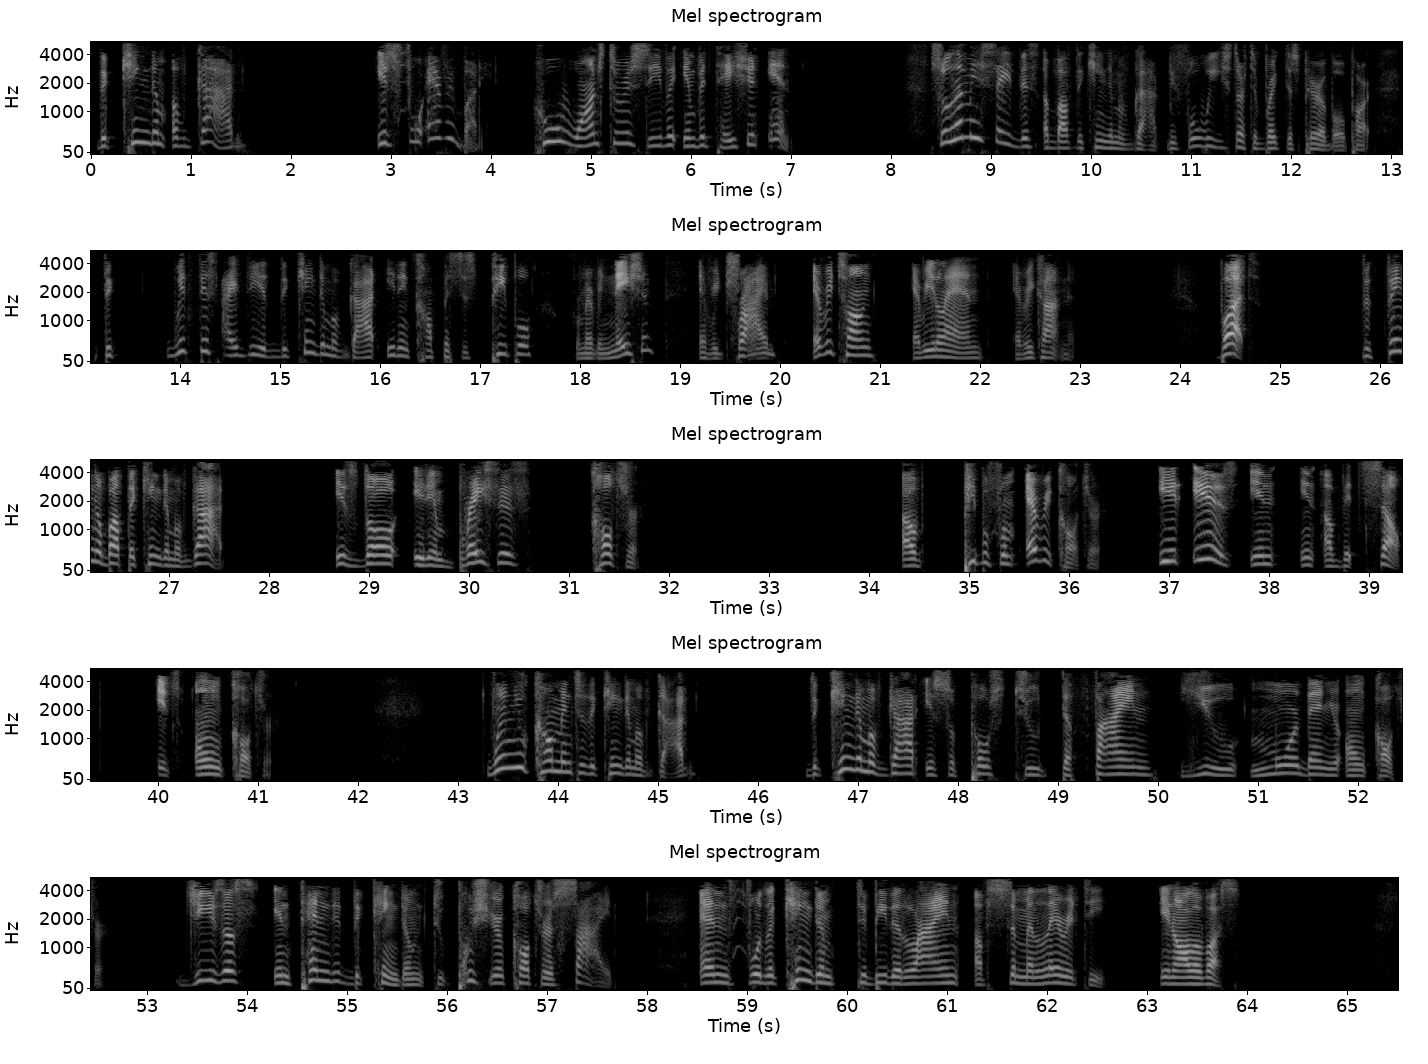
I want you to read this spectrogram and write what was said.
the kingdom of God is for everybody who wants to receive an invitation in. So let me say this about the kingdom of God before we start to break this parable apart. The, with this idea, the kingdom of God, it encompasses people from every nation, every tribe, every tongue, every land, every continent. But the thing about the kingdom of God is though it embraces culture of people from every culture, it is in in of itself its own culture. When you come into the kingdom of God, the kingdom of God is supposed to define you more than your own culture. Jesus intended the kingdom to push your culture aside and for the kingdom to be the line of similarity in all of us.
